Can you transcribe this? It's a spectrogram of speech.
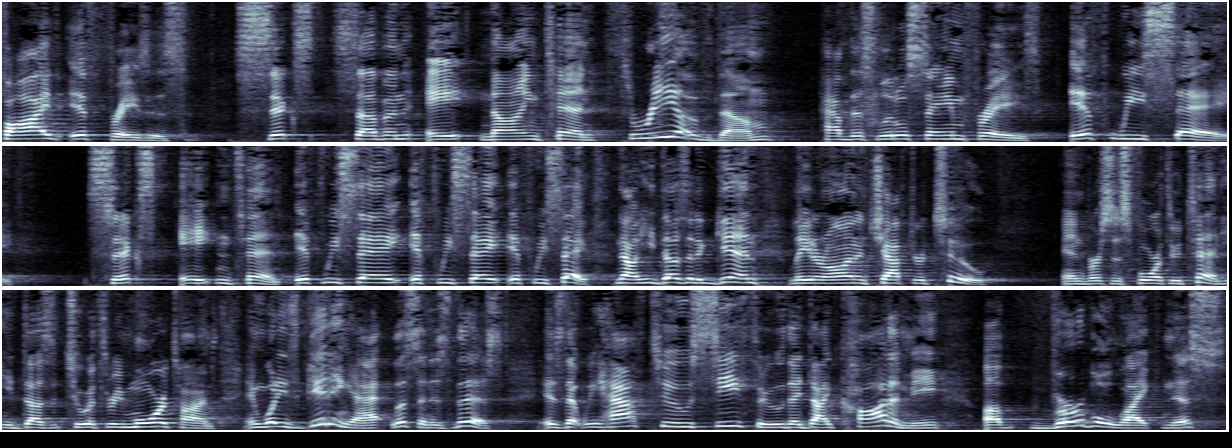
five if phrases six, seven, eight, nine, ten. Three of them have this little same phrase If we say, 6, 8, and 10. If we say, if we say, if we say. Now, he does it again later on in chapter 2 in verses 4 through 10. He does it two or three more times. And what he's getting at, listen, is this is that we have to see through the dichotomy of verbal likeness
